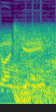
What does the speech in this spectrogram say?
gun game.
